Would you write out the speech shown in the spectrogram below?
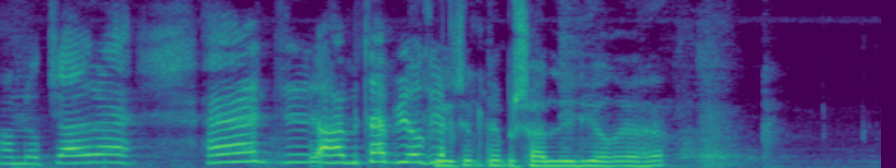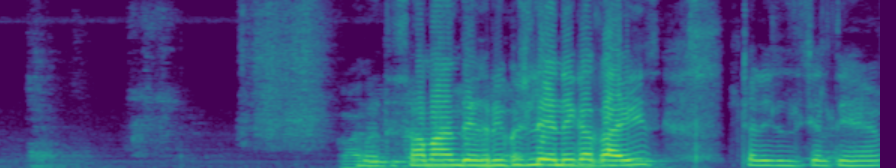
हम लोग चल रहे हैं, हम सब लोग चलते प्रसाद ले लिया गया है। मैं तो सामान देख रही कुछ लेने का गाइस चलिए जल्दी चलते हैं।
